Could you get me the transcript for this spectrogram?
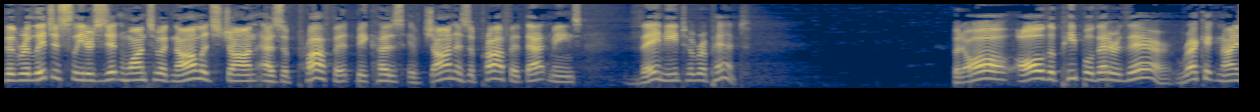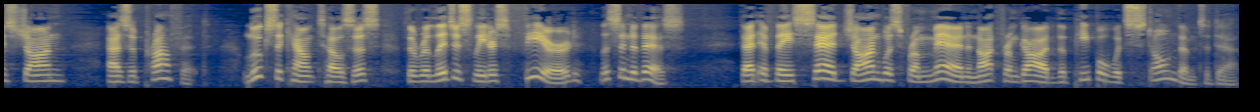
The religious leaders didn't want to acknowledge John as a prophet because if John is a prophet, that means they need to repent. But all, all the people that are there recognize John as a prophet. Luke's account tells us the religious leaders feared, listen to this, that if they said John was from men and not from God, the people would stone them to death.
